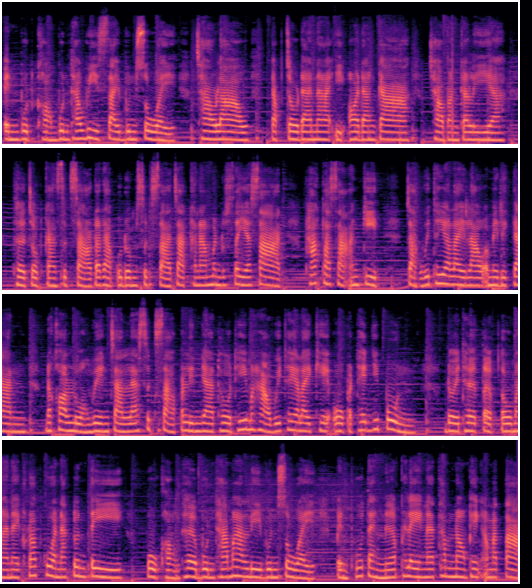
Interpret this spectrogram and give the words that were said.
เป็นบุตรของบุญทวีไซบุญสวย ชาวลาว กับโจดานาอิออดังกา ชาวบังกาเลีย เธอจบการศึกษาระดับอุดมศึกษาจากคณะมนุษยศาสตร์ ภาคภาษาอังกฤษ จากวิทยาลัยลาวอเมริกัน นครหลวงเวียงจันทร์และศึกษาปริญญาโทที่มหาวิทยาลัยเคโอประเทศญี่ปุ่น โดยเธอเติบโตมาในครอบครัวนักดนตรีปู่ของเธอบุญทามาลีบุญสวย เป็นผู้แต่งเนื้อเพลงและทำนองเพลงอมตะ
